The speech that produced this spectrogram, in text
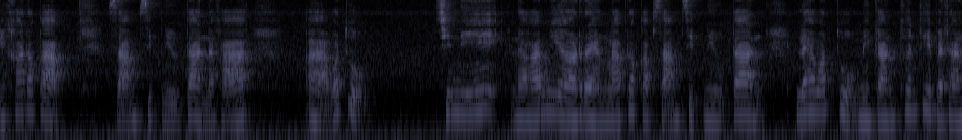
มีค่าเท่ากับ 30 นิวตันนะคะวัตถุชิ้นนี้นะคะมีแรงรับเท่ากับ 30 นิวตัน และวัตถุมีการเคลื่อนที่ไปทาง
